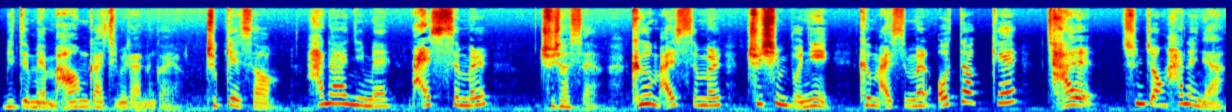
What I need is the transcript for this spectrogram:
믿음의 마음가짐이라는 거예요. 주께서 하나님의 말씀을 주셨어요. 그 말씀을 주신 분이 그 말씀을 어떻게 잘 순종하느냐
